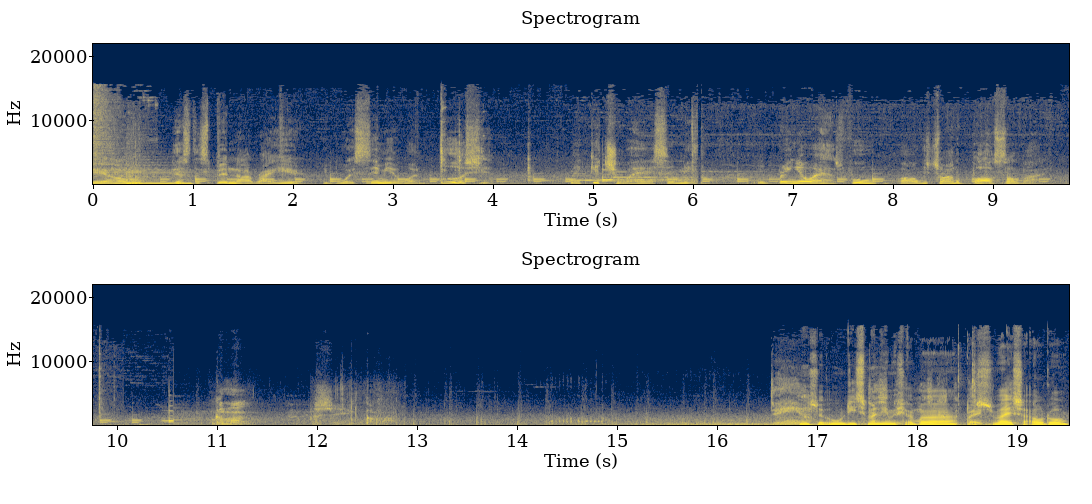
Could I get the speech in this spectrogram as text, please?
Yeah, homie. This the spin knot right here. Your boy Simeon wasn't bullshit. Man, get your ass in there. Bring your ass, fool. Always trying to boss somebody. Come on. Shit, come on. Damn. So, diesmal nehme ich aber das weiße Auto.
